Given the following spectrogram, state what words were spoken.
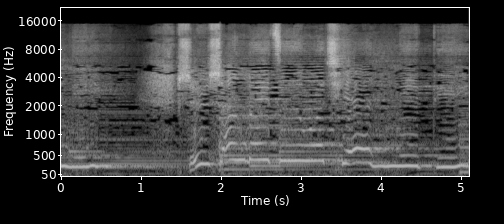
你是上辈子我欠你的。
